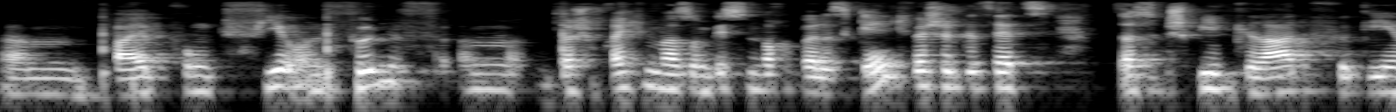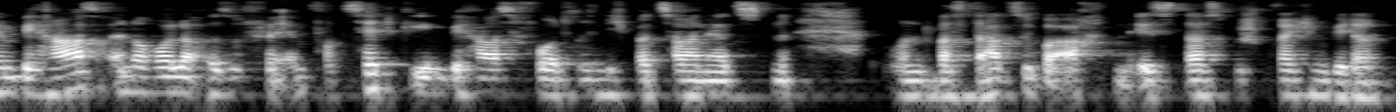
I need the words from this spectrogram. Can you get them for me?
Ähm, bei Punkt 4 und 5, ähm, da sprechen wir so ein bisschen noch über das Geldwäschegesetz. Das spielt gerade für GmbHs eine Rolle, also für MVZ GmbHs vordringlich bei Zahnärzten. Und was da zu beachten ist, das besprechen wir dann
